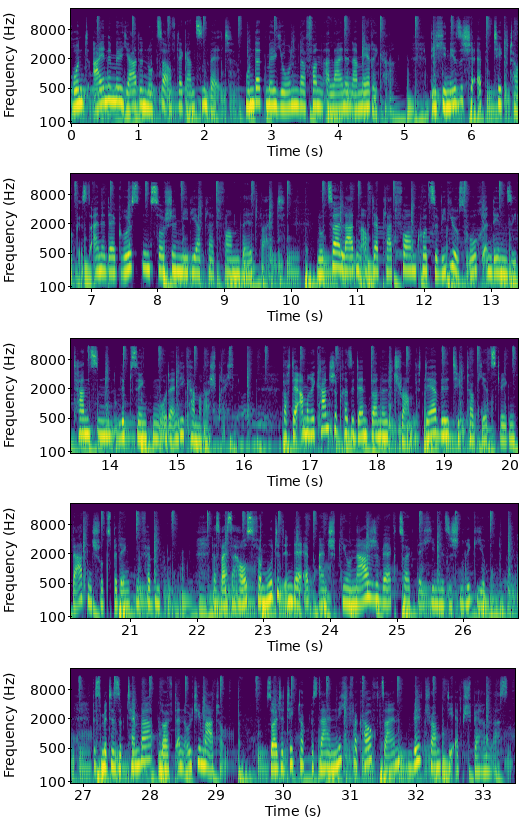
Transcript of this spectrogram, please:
Rund eine Milliarde Nutzer auf der ganzen Welt, 100 Millionen davon allein in Amerika. Die chinesische App TikTok ist eine der größten Social-Media-Plattformen weltweit. Nutzer laden auf der Plattform kurze Videos hoch, in denen sie tanzen, lip-sinken oder in die Kamera sprechen. Doch der amerikanische Präsident Donald Trump, der will TikTok jetzt wegen Datenschutzbedenken verbieten. Das Weiße Haus vermutet in der App ein Spionagewerkzeug der chinesischen Regierung. Bis Mitte September läuft ein Ultimatum. Sollte TikTok bis dahin nicht verkauft sein, will Trump die App sperren lassen.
